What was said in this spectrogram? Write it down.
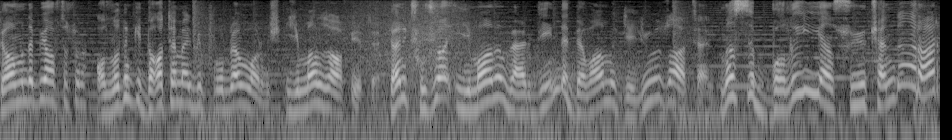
Devamında bir hafta sonra anladım ki daha temel bir problem varmış. İman zafiyeti. Yani çocuğa imanı verdiğinde devamı geliyor zaten. Nasıl balığı yiyen suyu kendi arar,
